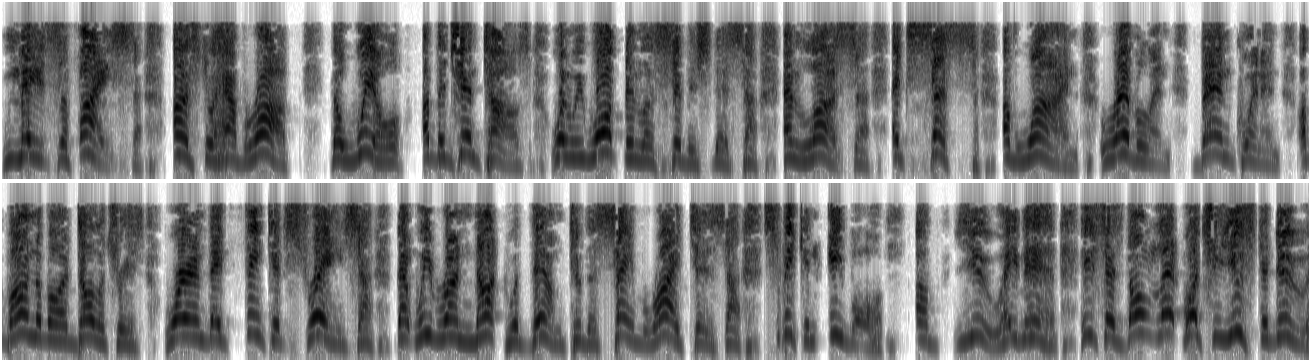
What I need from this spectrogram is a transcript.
may suffice us to have wrought the will of the Gentiles when we walked in lasciviousness uh, and lust, uh, excess of wine, reveling, banqueting, abominable idolatries, wherein they think it strange uh, that we run not with them to the same righteous, speaking evil of you. Amen. He says, don't let what you used to do,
